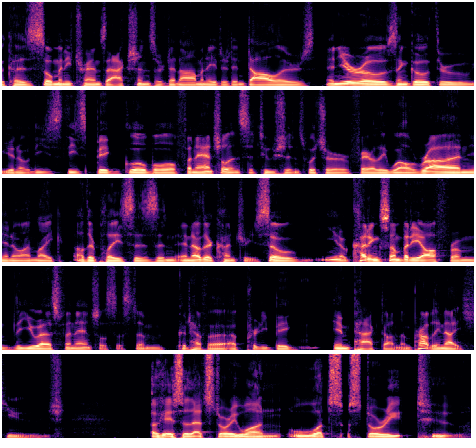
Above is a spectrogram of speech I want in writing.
because so many transactions are denominated in dollars and euros and go through, you know, these, these big global financial institutions, which are fairly well run, you know, unlike other places in other countries. So, you know, cutting somebody off from the U.S. financial system could have a, a pretty big impact on them. Probably not huge. Okay, so that's story one. What's story two?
